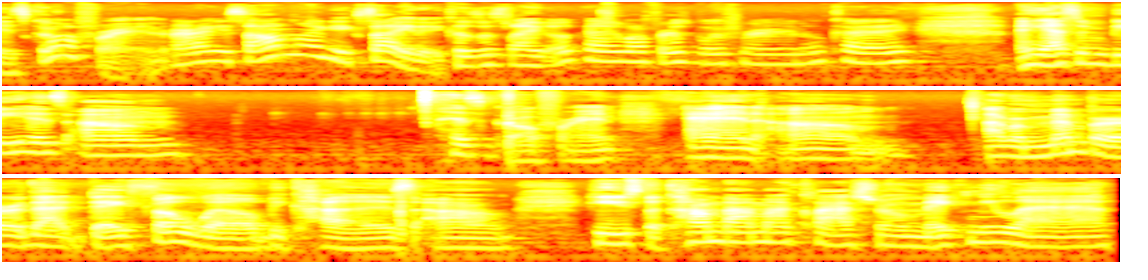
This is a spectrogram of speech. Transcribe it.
his girlfriend, right? So I'm like excited because it's like, okay, my first boyfriend, okay, and he asked me to be his um his girlfriend, and um I remember that day so well because um, he used to come by my classroom, make me laugh.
